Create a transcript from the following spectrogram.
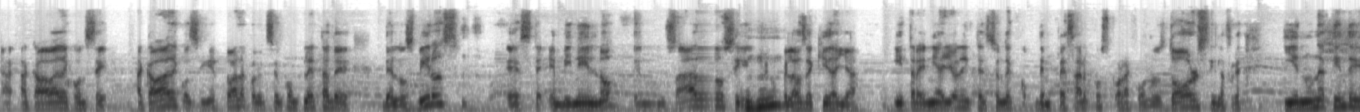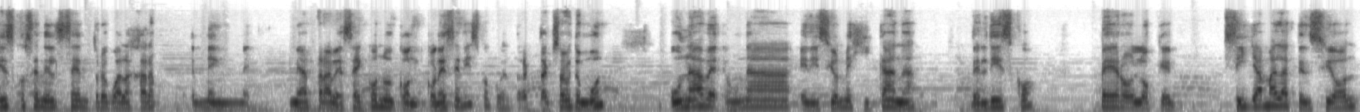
a- acababa, de conseguir, acababa de conseguir toda la colección completa de, de los Beatles este, en vinil, ¿no? En usados y Ujú. recopilados de aquí y de allá. Y traía yo la intención de, de empezar pues ahora con los Doors y la Y en una tienda de discos en el centro de Guadalajara me, me, me atravesé con, con, ese disco, con el Dark, Dark of the Moon, una, una edición mexicana del disco, pero lo que sí llama la atención,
